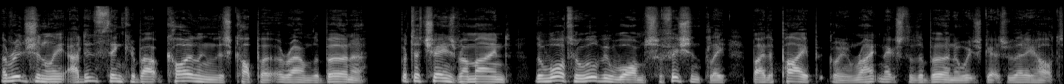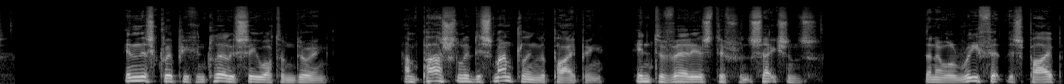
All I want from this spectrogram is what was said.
Originally I did think about coiling this copper around the burner, but I changed my mind. The water will be warmed sufficiently by the pipe going right next to the burner which gets very hot. In this clip you can clearly see what I'm doing. I'm partially dismantling the piping into various different sections. Then I will refit this pipe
